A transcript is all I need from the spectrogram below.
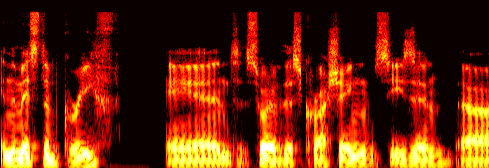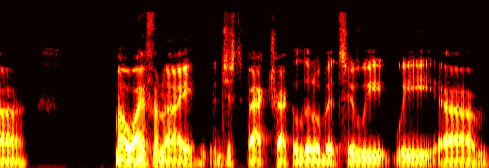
in the midst of grief and sort of this crushing season. Uh, my wife and I just to backtrack a little bit too. We we um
